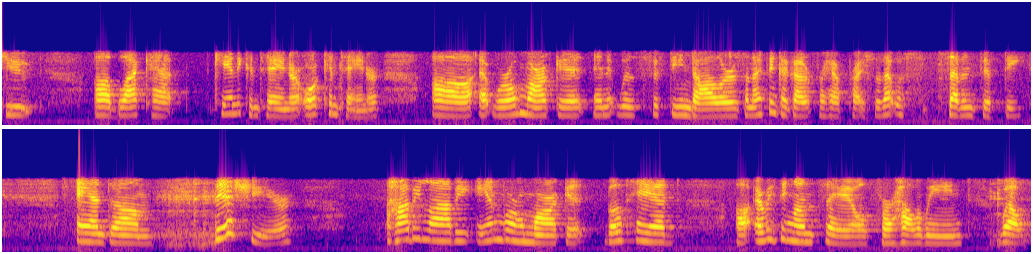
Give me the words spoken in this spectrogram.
cute uh, black cat candy container or container uh, at World Market, and it was fifteen dollars, and I think I got it for half price, so that was seven fifty. And um, this year, Hobby Lobby and World Market both had uh, everything on sale for Halloween. Well,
